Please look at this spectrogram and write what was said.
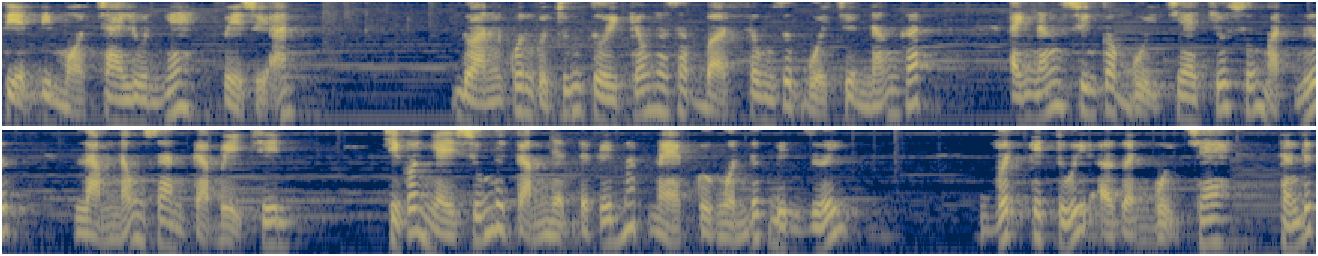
Tiện đi mỏ chai luôn nhé, Về rồi ăn. Đoàn quân của chúng tôi kéo nhau ra bờ sông giữa buổi trưa nắng gắt. Ánh nắng xuyên qua bụi tre chiếu xuống mặt nước, Làm nóng gian cả bể trên. Chỉ có nhảy xuống mới cảm nhận được cái mát mẻ của nguồn nước bên dưới. Vứt cái túi ở gần bụi tre, Thằng Đức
